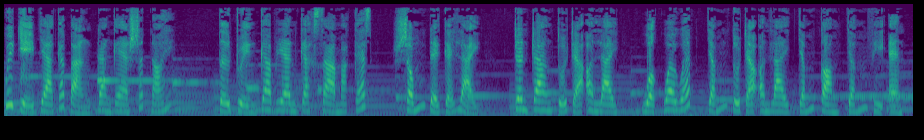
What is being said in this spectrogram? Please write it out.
Quý vị và các bạn đang nghe sách nói Tự truyện Gabriel Garcia Marquez, Sống để kể lại, Trên trang tuổi trẻ online www.tuổi trẻ online.com.vn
